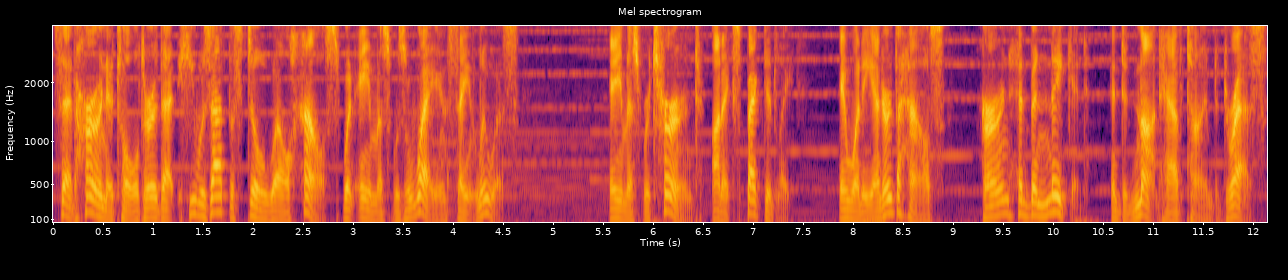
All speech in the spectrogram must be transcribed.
said Hearn had told her that he was at the Stillwell house when Amos was away in St. Louis. Amos returned unexpectedly, and when he entered the house, Hearn had been naked and did not have time to dress.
